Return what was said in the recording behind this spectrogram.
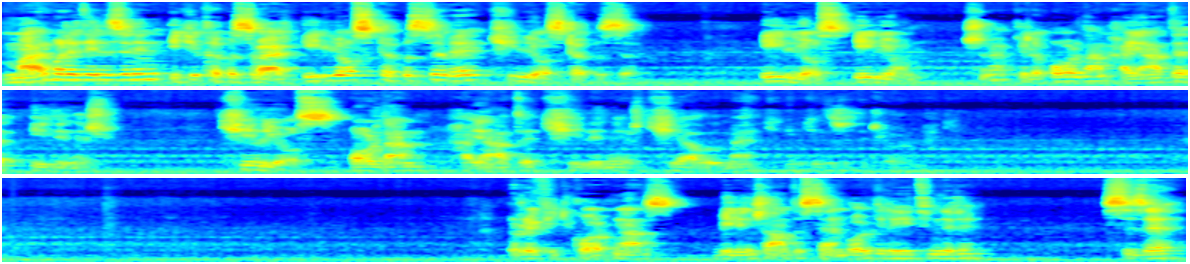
Marmara Denizi'nin iki kapısı var. İlyos kapısı ve Kilyos kapısı. İlyos, İlyon. Çanakkale oradan hayata ilinir. Kilyos, oradan hayata kilinir. Kilmek, İngilizce'de görmek. Refik Korkmaz, bilinçaltı sembol dil eğitimleri size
